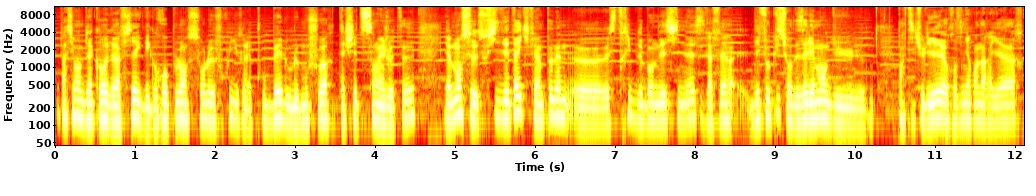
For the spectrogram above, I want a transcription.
est particulièrement bien chorégraphiée avec des gros plans sur le fruit, sur la poubelle où le mouchoir taché de sang est jeté. Il y a vraiment ce souci de détail qui fait un peu même euh, strip de bande dessinée. Ça va faire des focus sur des éléments du particulier, revenir en arrière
